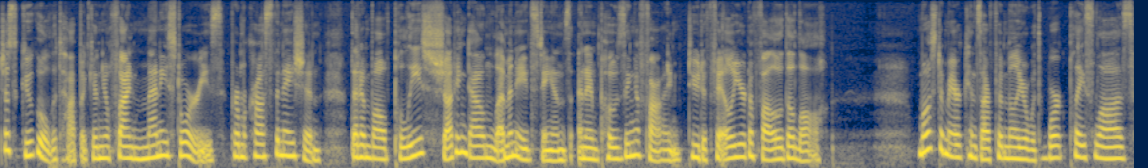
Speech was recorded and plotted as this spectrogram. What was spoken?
Just Google the topic and you'll find many stories from across the nation that involve police shutting down lemonade stands and imposing a fine due to failure to follow the law. Most Americans are familiar with workplace laws,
